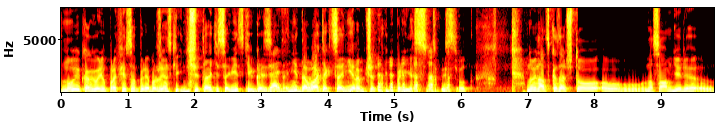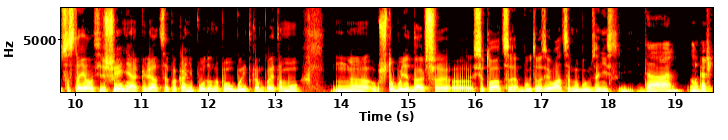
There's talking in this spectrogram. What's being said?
Ну и, как говорил профессор Преображенский, не читайте советских газет, Газет. не давать акционерам читать прессу. То есть вот. Ну и надо сказать, что э, на самом деле состоялось решение, апелляция пока не подана по убыткам, поэтому м, что будет дальше, э, ситуация будет развиваться, мы будем за ней следить. Да, ну, конечно,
